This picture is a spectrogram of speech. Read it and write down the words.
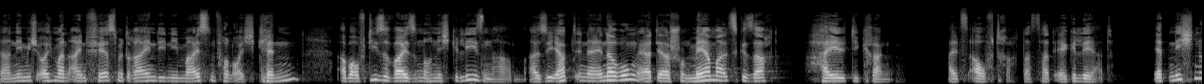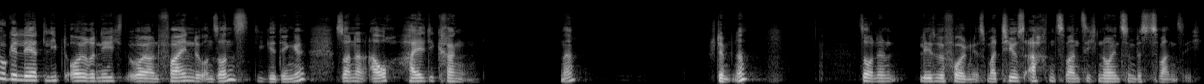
Da nehme ich euch mal einen Vers mit rein, den die meisten von euch kennen, aber auf diese Weise noch nicht gelesen haben. Also ihr habt in Erinnerung, er hat ja schon mehrmals gesagt, heilt die Kranken als Auftrag. Das hat er gelehrt. Er hat nicht nur gelehrt, liebt eure nicht, euren Feinde und sonstige Dinge, sondern auch heilt die Kranken. Ne? Stimmt, ne? So, und dann lesen wir folgendes. Matthäus 28, 19 bis 20.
